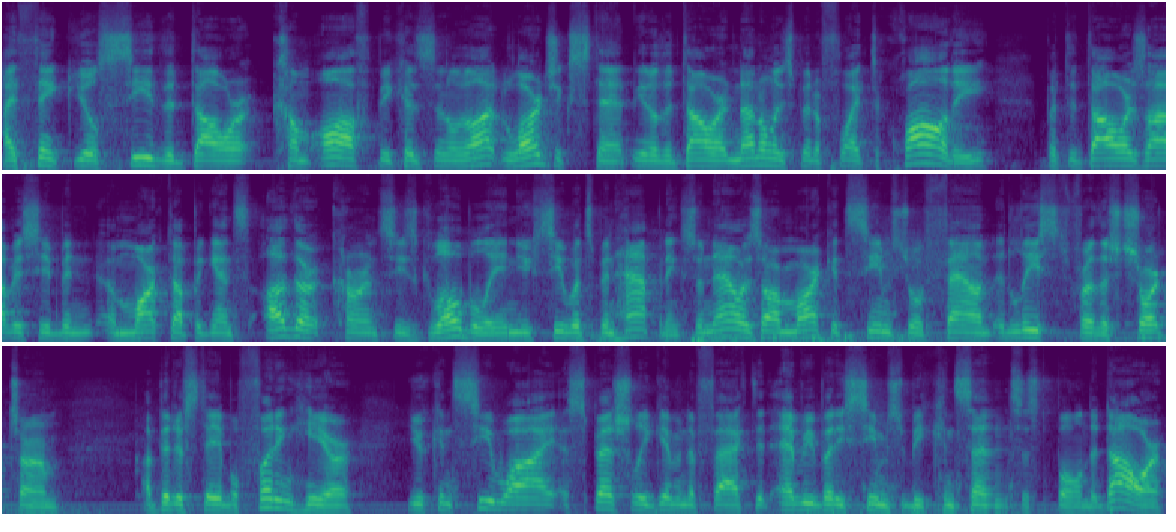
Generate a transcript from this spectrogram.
I think you'll see the dollar come off because, in a lot, large extent, you know, the dollar not only has been a flight to quality, but the dollar's obviously been uh, marked up against other currencies globally, and you see what's been happening. So now, as our market seems to have found, at least for the short term, a bit of stable footing here you can see why, especially given the fact that everybody seems to be consensus bulling the dollar,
